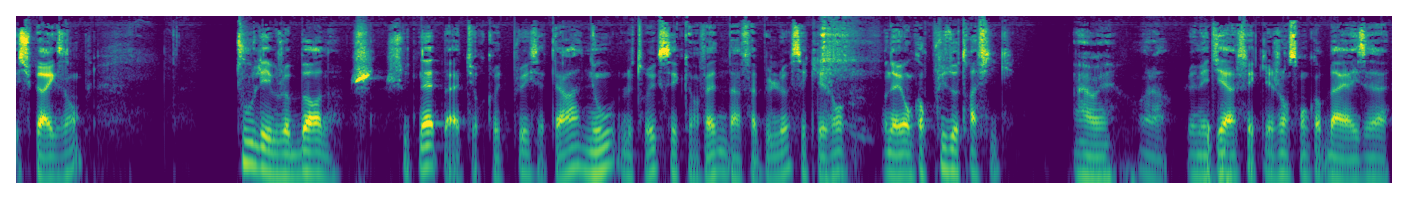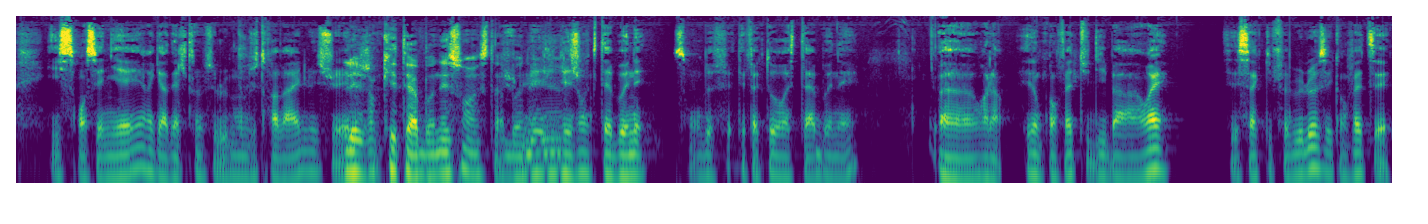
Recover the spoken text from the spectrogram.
super exemple. Tous les job boards, ch- chute net, bah, tu recrutes plus, etc. Nous, le truc, c'est qu'en fait, bah, fabuleux, c'est que les gens, on a eu encore plus de trafic. Ah ouais. Voilà. Le média a fait que les gens sont encore, bah, ils, euh, ils se renseignaient, regardaient le, le monde du travail, le sujet. Les gens qui étaient abonnés sont restés abonnés. Les, les gens qui étaient abonnés sont de, fait- de facto restés abonnés. Euh, voilà. Et donc en fait, tu dis bah ouais, c'est ça qui est fabuleux, c'est qu'en fait c'est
